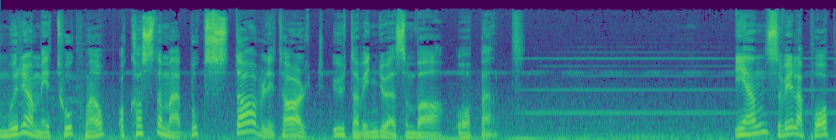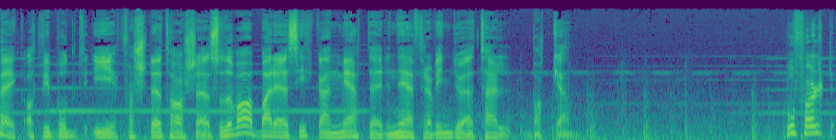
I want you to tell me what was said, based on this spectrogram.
mora mi tok meg opp og kasta meg bokstavelig talt ut av vinduet som var åpent. Igjen så vil jeg påpeke at vi bodde i første etasje, så det var bare ca. en meter ned fra vinduet til bakken. Hun fulgte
